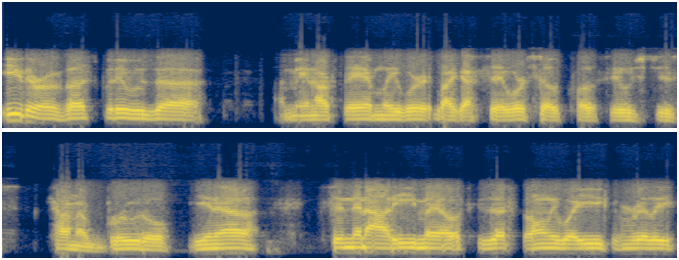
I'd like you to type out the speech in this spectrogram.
either of us, but it was uh I mean our family we're like I said we're so close. It was just kind of brutal, you know, sending out emails because that's the only way you can really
